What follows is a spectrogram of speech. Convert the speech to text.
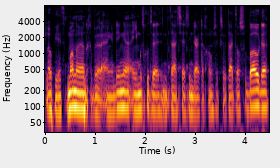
lopen hier mannen, er gebeuren enge dingen. En je moet goed weten, in de tijd 1630, homoseksualiteit was verboden.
